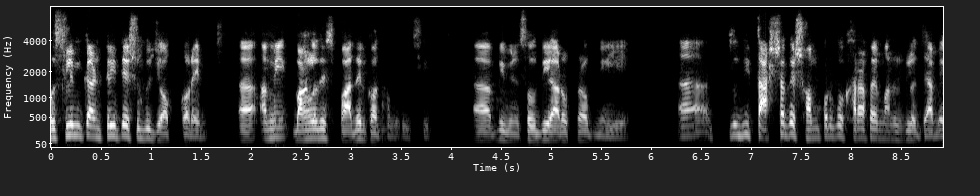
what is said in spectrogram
মুসলিম কান্ট্রিতে শুধু জব করেন। আমি বাংলাদেশ বাদের কথা বলছি। বিভিন্ন সৌদি আরব টরব মিলিয়ে। যদি তার সাথে সম্পর্ক খারাপ হয়, মানুষগুলো যাবে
